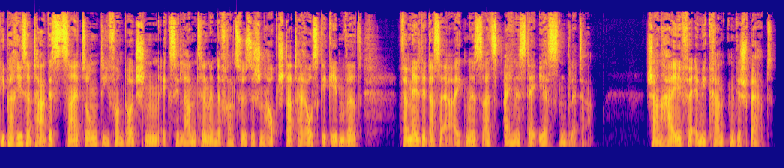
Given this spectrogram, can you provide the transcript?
Die Pariser Tageszeitung, die von deutschen Exilanten in der französischen Hauptstadt herausgegeben wird, vermeldet das Ereignis als eines der ersten Blätter. Shanghai für Emigranten gesperrt.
